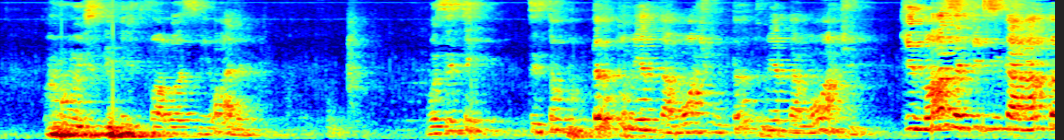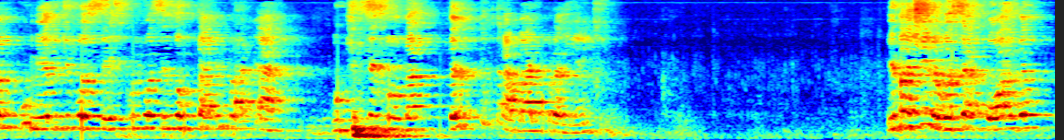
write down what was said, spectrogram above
o Espírito falou assim, olha, vocês, têm, vocês estão com tanto medo da morte, com tanto medo da morte, que nós aqui desencarnados estamos com medo de vocês quando vocês voltarem para cá. Porque vocês vão dar tanto trabalho para a gente. Imagina, você acorda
